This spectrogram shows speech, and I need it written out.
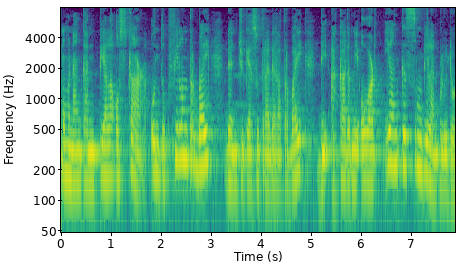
memenangkan piala Oscar untuk film terbaik dan juga sutradara terbaik di Academy Award yang ke-92.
